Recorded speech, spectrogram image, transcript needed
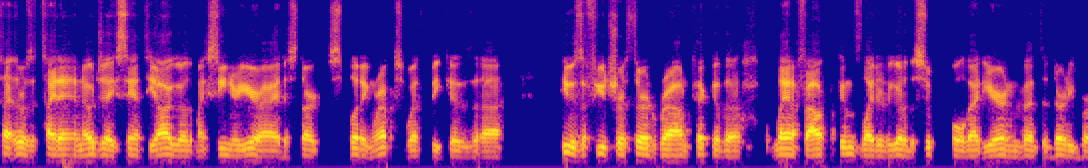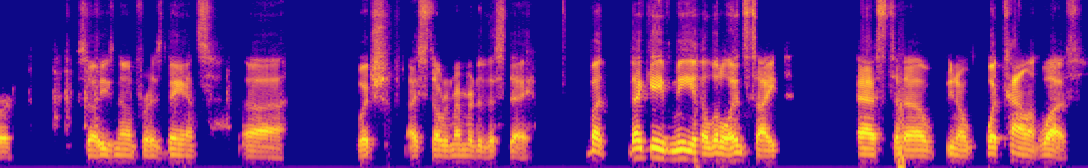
there was a tight end OJ Santiago. That my senior year, I had to start splitting reps with because uh, he was a future third round pick of the Atlanta Falcons, later to go to the Super Bowl that year and invent the Dirty Bird. So he's known for his dance, uh, which I still remember to this day. But that gave me a little insight as to you know what talent was.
